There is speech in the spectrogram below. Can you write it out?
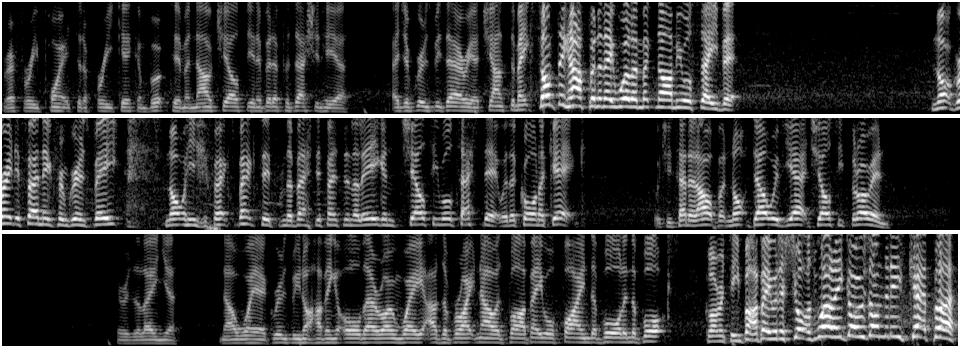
The referee pointed to the free kick and booked him, and now Chelsea in a bit of possession here. Edge of Grimsby's area, chance to make something happen, and they will, and McNamee will save it. Not great defending from Grimsby. It's not what you've expected from the best defence in the league, and Chelsea will test it with a corner kick, which is headed out, but not dealt with yet. Chelsea throwing. Here is Aleñá. Now Weah, Grimsby not having it all their own way as of right now as Barbet will find the ball in the box. Florentine Barbet with a shot as well, it goes underneath Kepa.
